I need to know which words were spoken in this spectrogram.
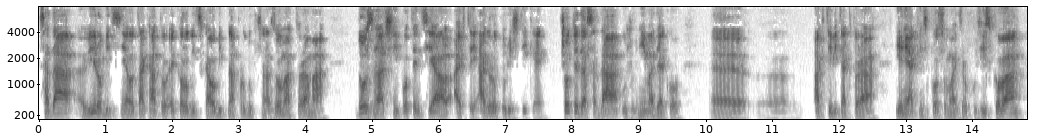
sa dá vyrobiť z neho takáto ekologická obytná produkčná zóna, ktorá má dosť značný potenciál aj v tej agroturistike. Čo teda sa dá už vnímať ako e, e, aktivita, ktorá je nejakým spôsobom aj trochu zisková.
